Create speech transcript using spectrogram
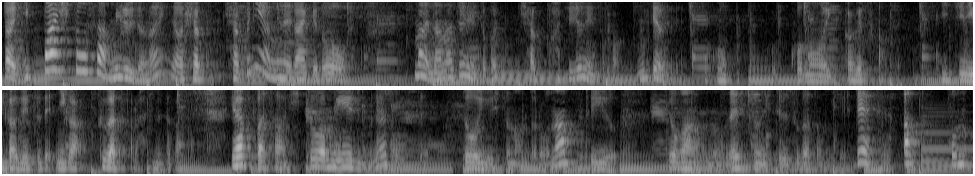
だからいっぱい人をさ見るじゃない？だから 100, 100人は見ないけど前70人とか180人とか見てるね。このこの1ヶ月間で。12ヶ月で2が9月から始めたから。やっぱさ人は見えるよねそうって。どういう人なんだろうなっていうヨガのレッスンしてる姿を見てであこの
